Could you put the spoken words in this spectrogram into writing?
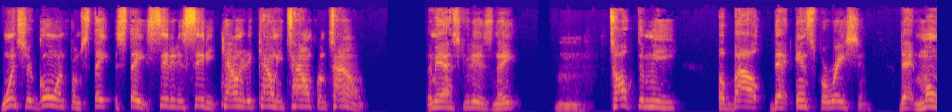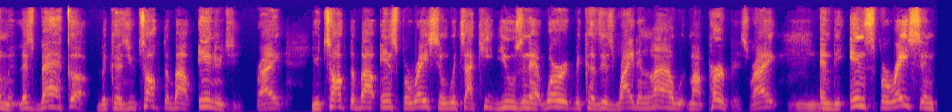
Once you're going from state to state, city to city, county to county, town from town. Let me ask you this, Nate. Mm. Talk to me about that inspiration that moment. Let's back up because you talked about energy, right? You talked about inspiration, which I keep using that word because it's right in line with my purpose, right? Mm. And the inspiration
